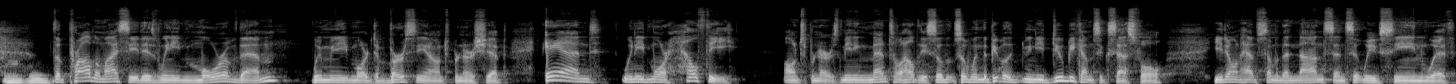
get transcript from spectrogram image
Mm-hmm. The problem I see it is we need more of them. We need more diversity in entrepreneurship and we need more healthy entrepreneurs, meaning mental healthy. So, so when the people, when you do become successful, you don't have some of the nonsense that we've seen with,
